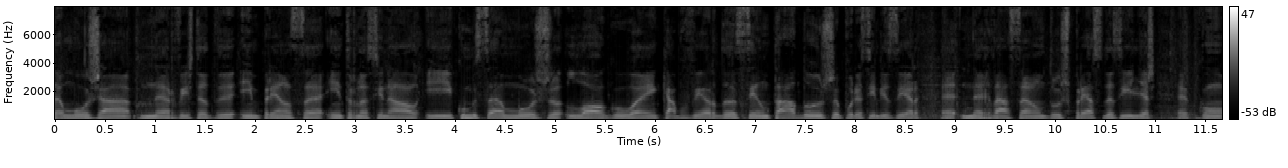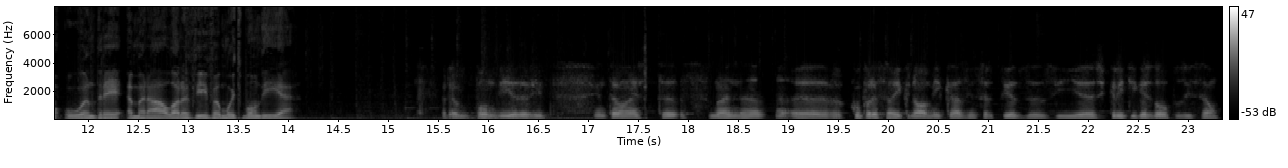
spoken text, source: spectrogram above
Estamos já na revista de imprensa internacional e começamos logo em Cabo Verde, sentados, por assim dizer, na redação do Expresso das Ilhas, com o André Amaral. Ora viva, muito bom dia. Bom dia, David. Então, esta semana, a recuperação económica, as incertezas e as críticas da oposição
